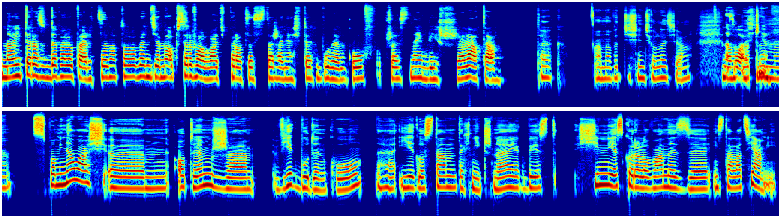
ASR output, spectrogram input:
no i teraz w deweloperce, no to będziemy obserwować proces starzenia się tych budynków przez najbliższe lata. Tak, a nawet dziesięciolecia. No Zobaczymy. właśnie. Wspominałaś o tym, że wiek budynku e, i jego stan techniczny jakby jest silnie skorelowany z instalacjami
